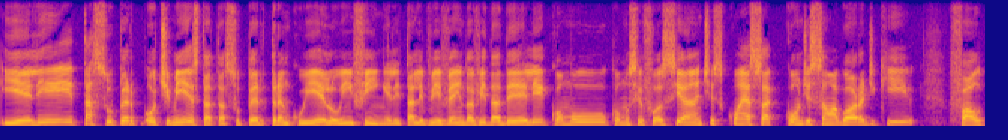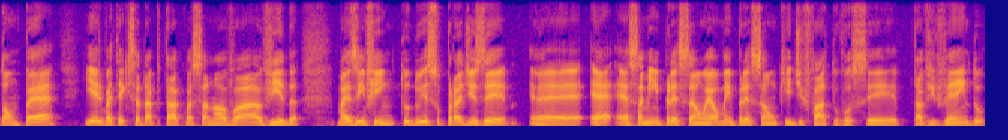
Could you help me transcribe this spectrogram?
E ele tá super otimista, tá super tranquilo, enfim, ele tá vivendo a vida dele como, como se fosse antes, com essa condição agora de que falta um pé e ele vai ter que se adaptar com essa nova vida. Mas enfim, tudo isso para dizer, é, é, essa minha impressão é uma impressão que de fato você está vivendo.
